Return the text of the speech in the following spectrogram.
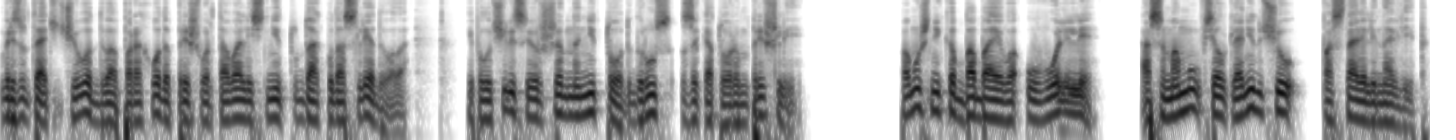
в результате чего два парохода пришвартовались не туда, куда следовало – и получили совершенно не тот груз, за которым пришли. Помощника Бабаева уволили, а самому Всеволоду Леонидовичу поставили на вид.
